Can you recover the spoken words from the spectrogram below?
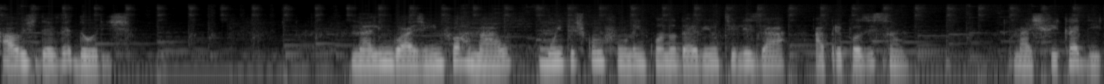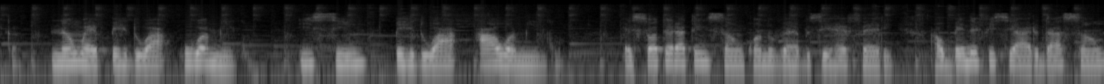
aos devedores. Na linguagem informal, muitos confundem quando devem utilizar a preposição. Mas fica a dica: não é perdoar o amigo, e sim perdoar ao amigo. É só ter atenção quando o verbo se refere ao beneficiário da ação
